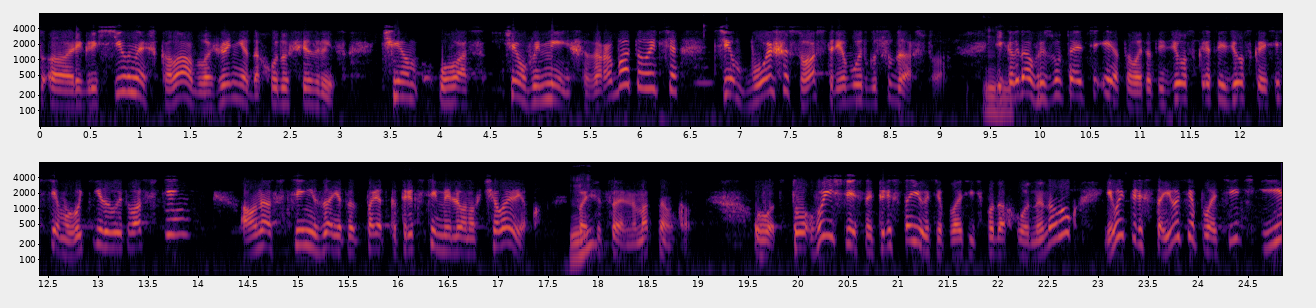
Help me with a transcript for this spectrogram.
э, регрессивная шкала обложения доходов физлиц. Чем у вас, чем вы меньше зарабатываете, тем больше с вас требует государство. И когда в результате этого этот идиотская, эта идиотская система выкидывает вас в тень, а у нас в тени занято порядка 30 миллионов человек, mm по официальным оценкам, вот, то вы, естественно, перестаете платить подоходный налог, и вы перестаете платить и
